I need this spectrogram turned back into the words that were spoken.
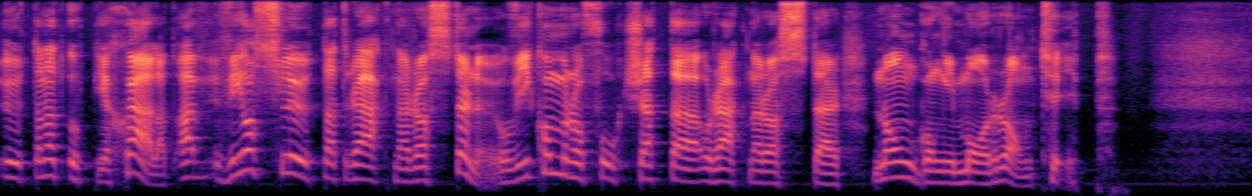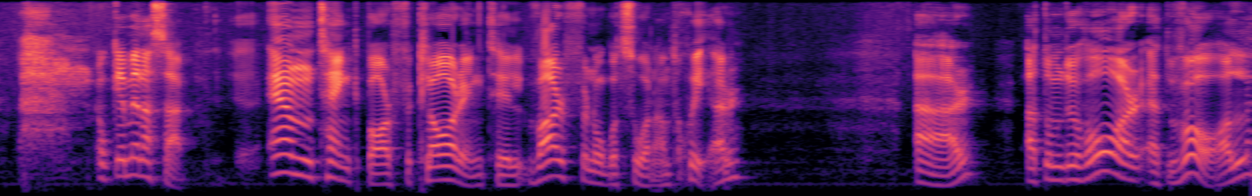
utan att uppge skäl att "Ah, vi har slutat räkna röster nu och vi kommer att fortsätta att räkna röster någon gång imorgon, typ. Och jag menar så här, en tänkbar förklaring till varför något sådant sker är att om du har ett val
